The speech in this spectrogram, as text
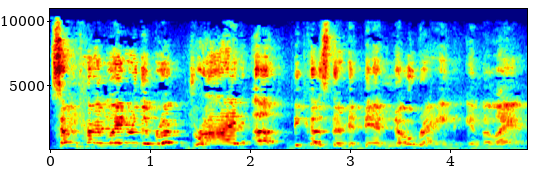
Sometime later, the brook dried up because there had been no rain in the land.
